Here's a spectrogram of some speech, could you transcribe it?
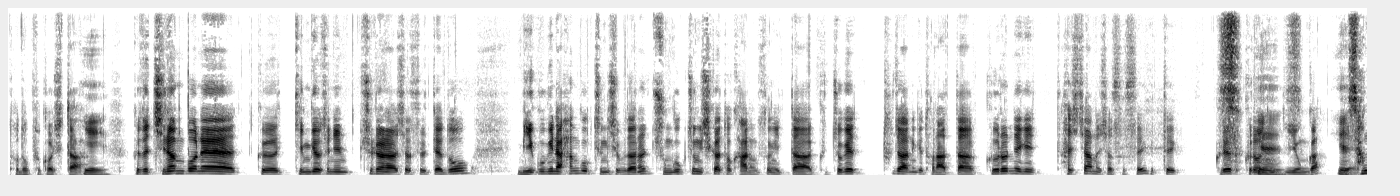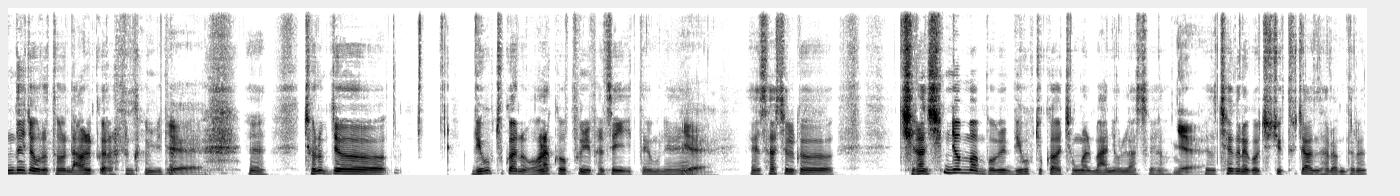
더 높을 것이다. 예. 그래서 지난번에 그 김 교수님 출연하셨을 때도 미국이나 한국 증시보다는 중국 증시가 더 가능성이 있다. 그쪽에 투자하는 게 더 낫다. 그런 얘기 하시지 않으셨었어요? 그때 그래서 그런 예. 이유인가? 예, 예, 상대적으로 더 나을 거라는 겁니다. 예. 예. 저는 저 미국 주가는 워낙 거품이 발생이기 때문에 예. 예 사실 그 지난 10년만 보면 미국 주가가 정말 많이 올랐어요. 예. 그래서 최근에 그 주식 투자한 사람들은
